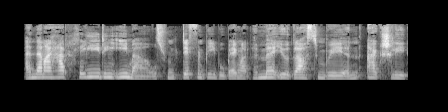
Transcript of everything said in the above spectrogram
And then I had pleading emails from different people being like, I met you at Glastonbury and actually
